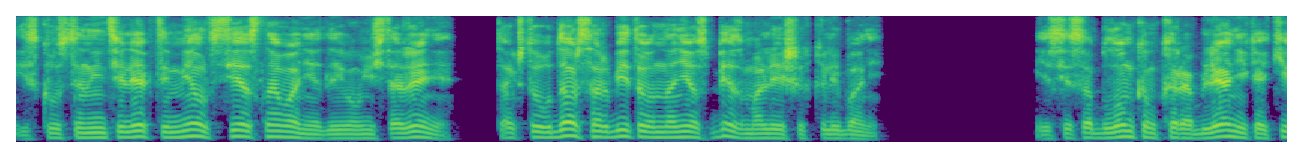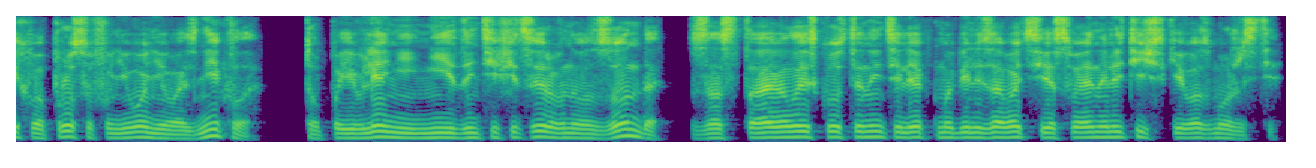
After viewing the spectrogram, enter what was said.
Искусственный интеллект имел все основания для его уничтожения, так что удар с орбиты он нанес без малейших колебаний. Если с обломком корабля никаких вопросов у него не возникло, то появление неидентифицированного зонда заставило искусственный интеллект мобилизовать все свои аналитические возможности.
